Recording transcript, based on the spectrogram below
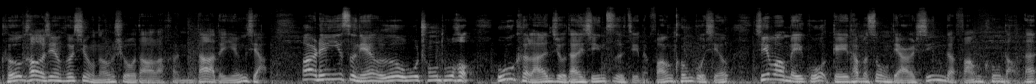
可靠性和性能受到了很大的影响。二零一四年俄乌冲突后，乌克兰就担心自己的防空不行，希望美国给他们送点新的防空导弹。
